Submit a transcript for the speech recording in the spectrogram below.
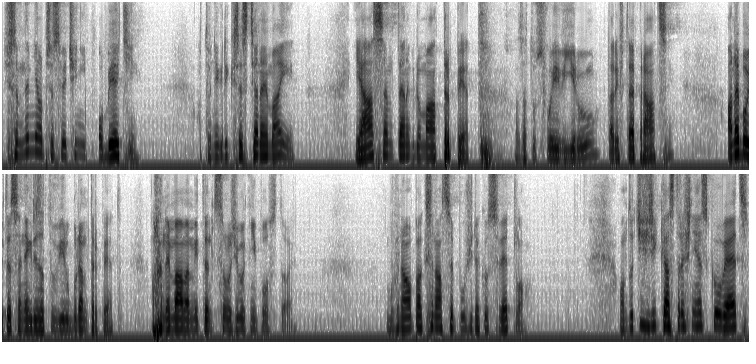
Že jsem neměl přesvědčení oběti. A to někdy křesťané mají. Já jsem ten, kdo má trpět za tu svoji víru tady v té práci. A nebojte se, někdy za tu víru budeme trpět, ale nemáme mít ten celoživotní postoj. Bůh naopak se nás chce použít jako světlo. On totiž říká strašně hezkou věc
